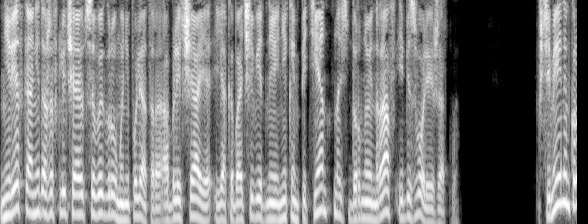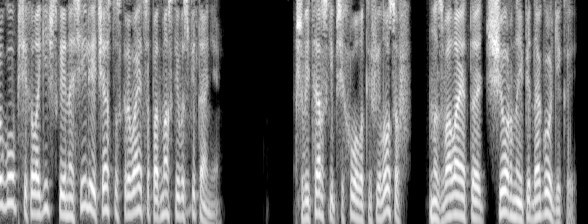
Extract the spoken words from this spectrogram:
Нередко они даже включаются в игру манипулятора, обличая якобы очевидные некомпетентность, дурной нрав и безволие жертвы. В семейном кругу психологическое насилие часто скрывается под маской воспитания. Швейцарский психолог и философ назвала это черной педагогикой,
